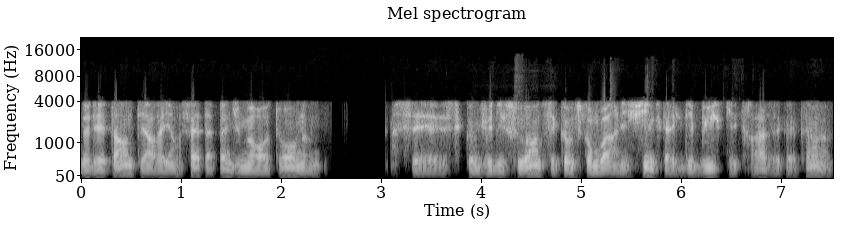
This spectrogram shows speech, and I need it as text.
de détente. Et en fait, à peine je me retourne, c'est comme je dis souvent, c'est comme ce qu'on voit dans les films, avec des bus qui écrasent quelqu'un.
